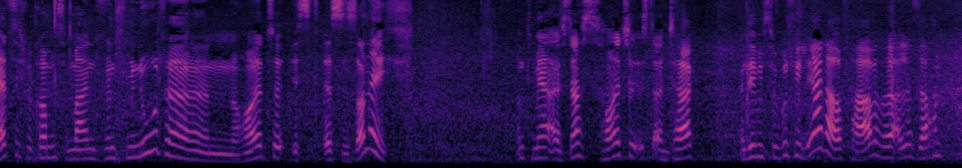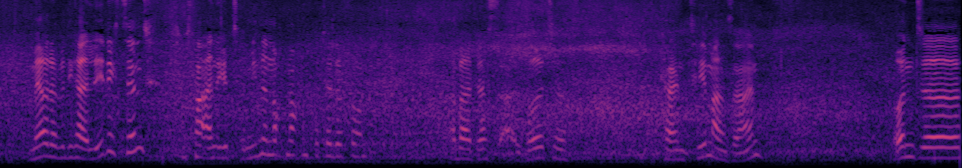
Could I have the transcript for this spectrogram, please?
Herzlich willkommen zu meinen 5 Minuten. Heute ist es sonnig. Und mehr als das, heute ist ein Tag, an dem ich so gut wie Leerlauf habe, weil alle Sachen mehr oder weniger erledigt sind. Ich muss noch einige Termine noch machen per Telefon. Aber das sollte kein Thema sein. Und äh,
